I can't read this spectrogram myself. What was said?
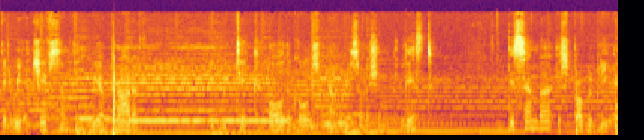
Did we achieve something we are proud of? Did we tick all the goals on our resolution list? December is probably a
